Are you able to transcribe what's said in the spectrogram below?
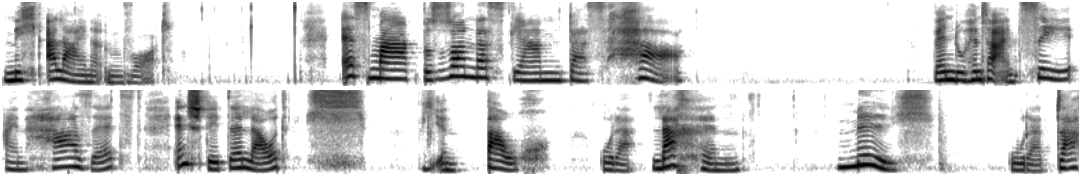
nicht alleine im Wort. Es mag besonders gern das H. Wenn du hinter ein C ein H setzt, entsteht der Laut wie in Bauch oder Lachen, Milch oder Dach.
